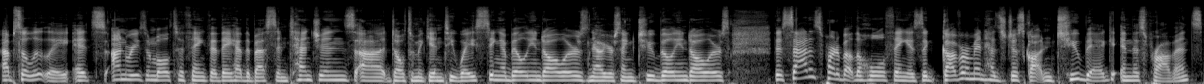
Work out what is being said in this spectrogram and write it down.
Absolutely. It's unreasonable to think that they had the best intentions. Uh, Dalton McGuinty wasting a billion dollars. Now you're saying $2 billion. The saddest part about the whole thing is the government has just gotten too big in this province,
